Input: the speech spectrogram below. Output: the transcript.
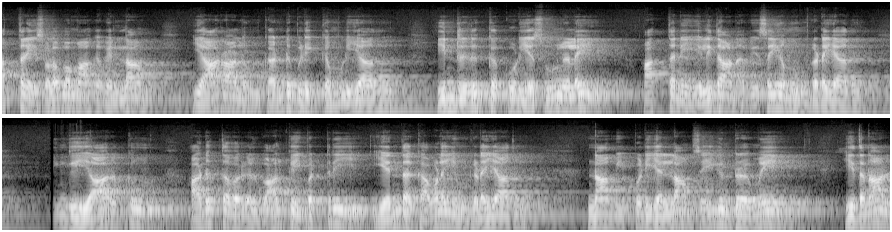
அத்தனை சுலபமாகவெல்லாம் யாராலும் கண்டுபிடிக்க முடியாது. இன்று இருக்கக்கூடிய சூழ்நிலை அத்தனை எளிதான விஷயமும் கிடையாது. இங்கு யாருக்கும் அடுத்தவர்கள் வாழ்க்கை பற்றி எந்த கவலையும் கிடையாது. நாம் இப்படியெல்லாம் செய்கின்றோமே இதனால்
